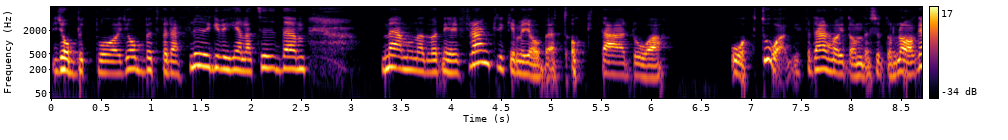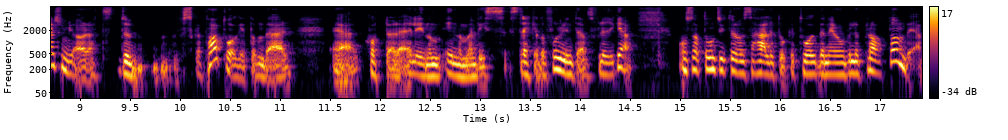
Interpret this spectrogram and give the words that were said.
jobbigt på jobbet för där flyger vi hela tiden. Men hon hade varit nere i Frankrike med jobbet och där då åkt tåg. För där har ju de dessutom lagar som gör att du ska ta tåget om det är eh, kortare eller inom, inom en viss sträcka. Då får du inte ens flyga. Hon sa att hon tyckte det var så härligt att åka tåg där nere och hon ville prata om det.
